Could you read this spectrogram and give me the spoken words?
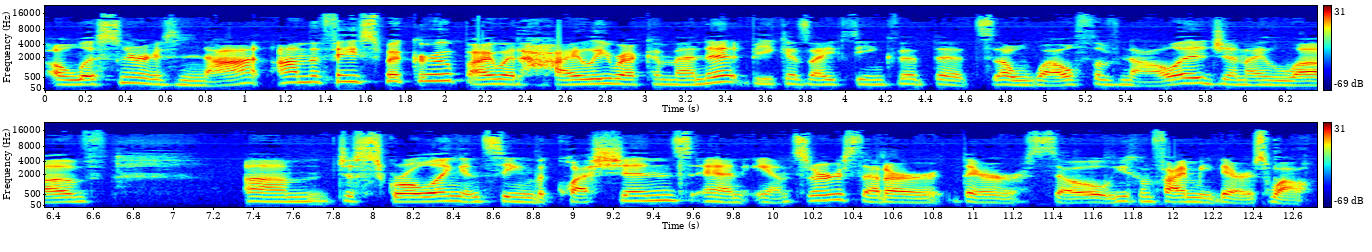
a listener is not on the Facebook group, I would highly recommend it because I think that that's a wealth of knowledge, and I love um, just scrolling and seeing the questions and answers that are there. So you can find me there as well.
